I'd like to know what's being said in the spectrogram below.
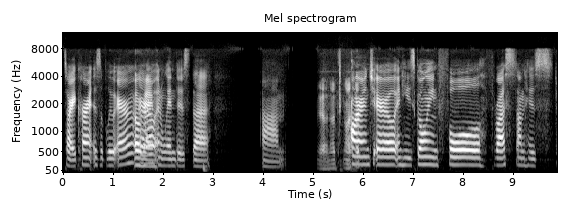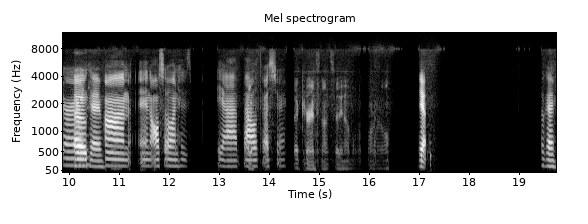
sorry, current is the blue arrow, Okay. arrow and wind is the um, Yeah, that's not. that- orange arrow, and he's going full thrust on his stern. Oh, Okay. Um, and also on his, yeah, bow thruster. That current's not setting up well for him at all. Yeah. Okay.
